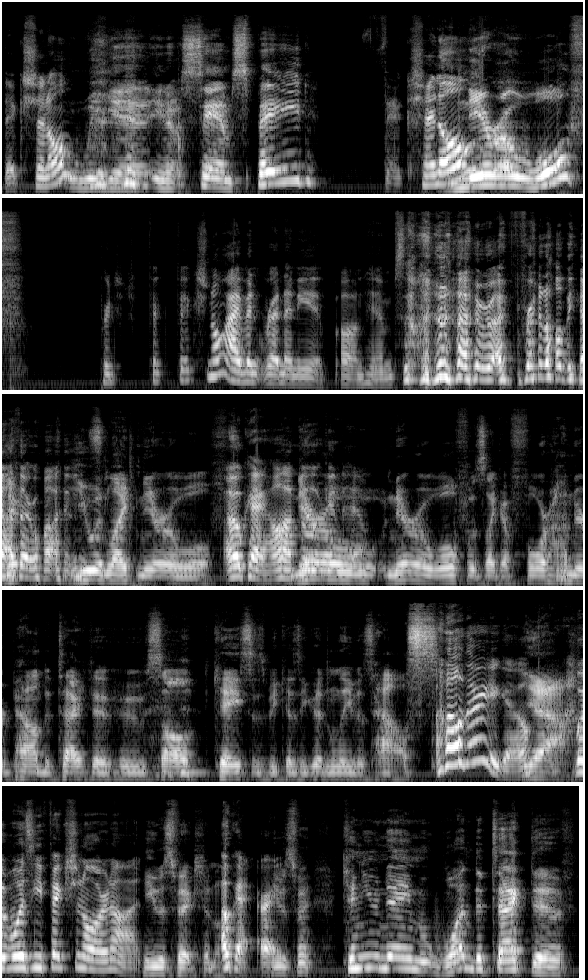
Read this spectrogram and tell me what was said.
fictional? We get you know Sam Spade, fictional. Nero Wolfe. Pretty fic- fictional. I haven't read any on him, so I've read all the other ones. You would like Nero Wolfe. Okay, I'll have to look Nero, into him. Nero Wolfe was like a 400 pound detective who solved cases because he couldn't leave his house. Oh, there you go. Yeah. But was he fictional or not? He was fictional. Okay, all right. He was fi- Can you name one detective?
